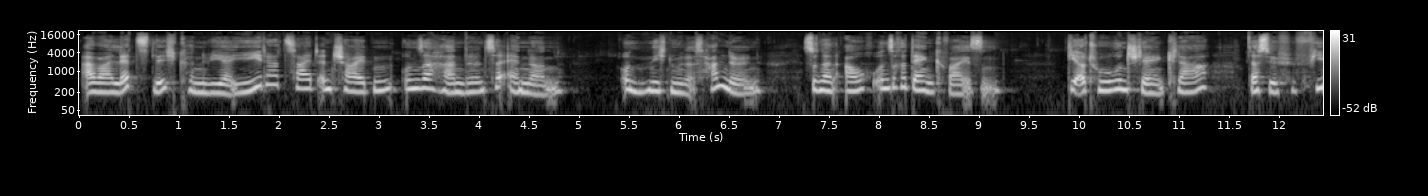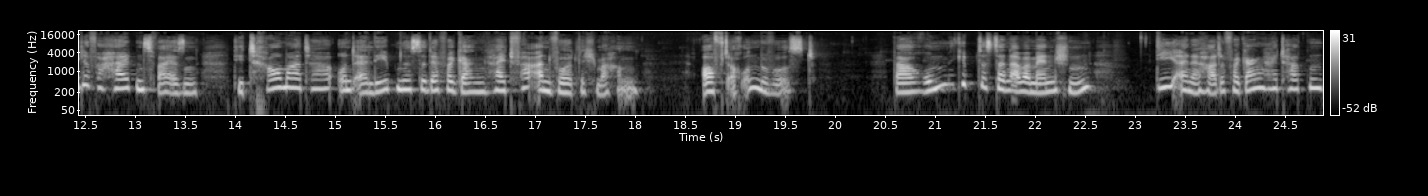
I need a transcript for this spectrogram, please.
aber letztlich können wir jederzeit entscheiden, unser Handeln zu ändern. Und nicht nur das Handeln, sondern auch unsere Denkweisen. Die Autoren stellen klar, dass wir für viele Verhaltensweisen die Traumata und Erlebnisse der Vergangenheit verantwortlich machen oft auch unbewusst. Warum gibt es dann aber Menschen, die eine harte Vergangenheit hatten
